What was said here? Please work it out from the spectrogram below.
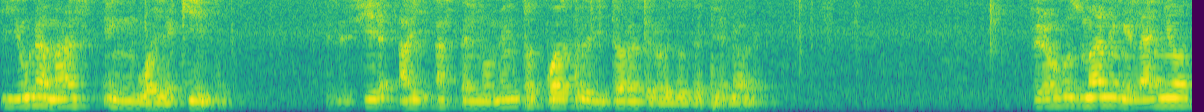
y una más en Guayaquil. Es decir, hay hasta el momento cuatro editoras de ruedos de pianola. Pero Guzmán en el año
